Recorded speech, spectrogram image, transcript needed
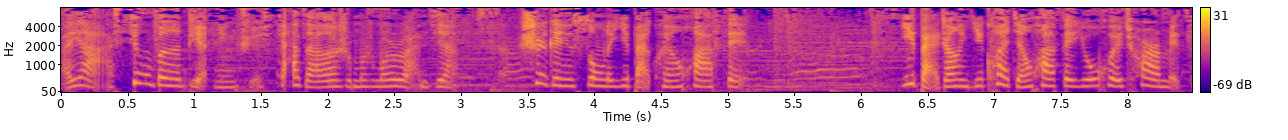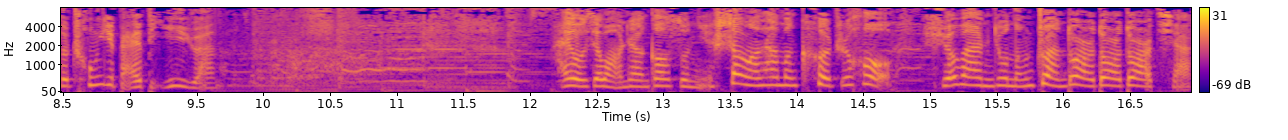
哎呀，兴奋的点进去下载了什么什么软件，是给你送了一百块钱话费，一百张一块钱话费优惠券，每次充一百抵一元。还有些网站告诉你，上了他们课之后，学完你就能赚多少多少多少钱，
